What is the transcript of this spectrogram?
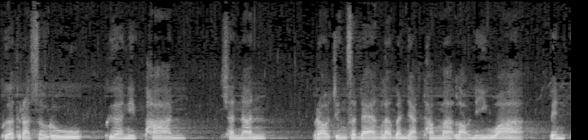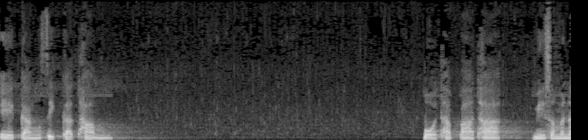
เพื่อตรัสรู้ เพื่อนิพพาน ฉะนั้นเราจึงแสดงและบัญญัติธรรมะเหล่านี้ว่าเป็นเอกังสิกธรรม โปธปาทะมีสมณ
